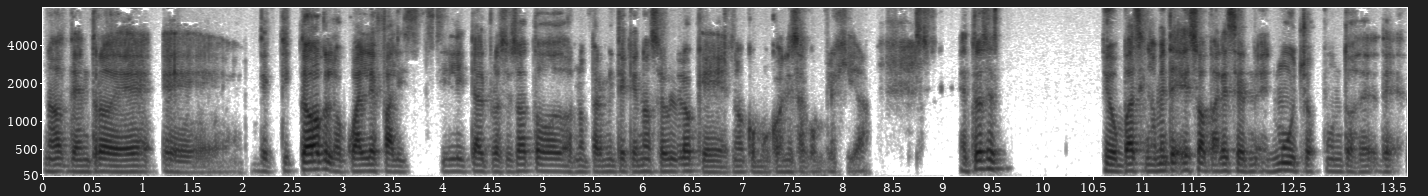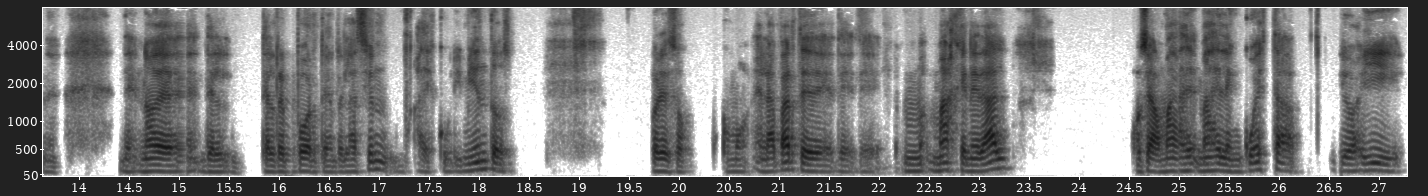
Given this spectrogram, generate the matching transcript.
¿no? dentro de, eh, de TikTok, lo cual le facilita el proceso a todos, no permite que no se bloquee, ¿no? Como con esa complejidad. Entonces, digo, básicamente eso aparece en, muchos puntos de, ¿no? de- del, del reporte en relación a descubrimientos. Por eso, como en la parte de, de- más general, o sea, más de, más de la encuesta, digo, ahí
